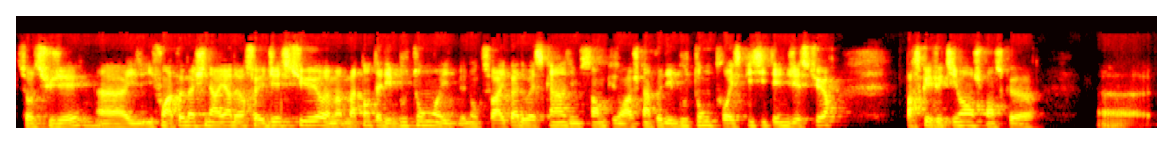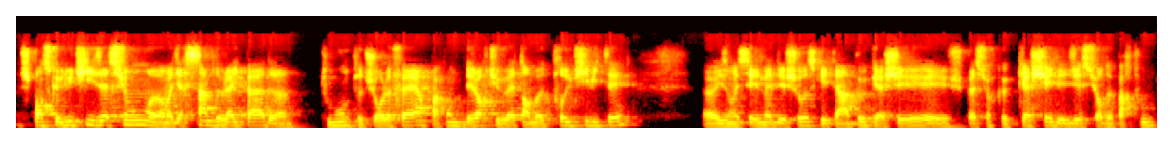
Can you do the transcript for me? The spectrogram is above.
sur le sujet. Euh, ils, font un peu machine arrière d'ailleurs sur les gestures. Maintenant, tu as des boutons. Donc sur iPad OS 15, il me semble qu'ils ont rajouté un peu des boutons pour expliciter une gesture. Parce qu'effectivement, je pense que euh, je pense que l'utilisation, euh, on va dire simple de l'iPad, tout le monde peut toujours le faire. Par contre, dès lors que tu veux être en mode productivité, euh, ils ont essayé de mettre des choses qui étaient un peu cachées. Et je suis pas sûr que cacher des gestures de partout,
